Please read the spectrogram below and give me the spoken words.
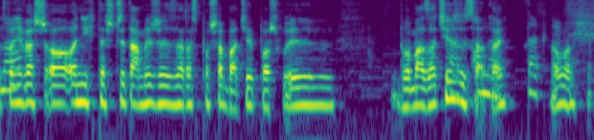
No. ponieważ o, o nich też czytamy, że zaraz po szabacie poszły pomazać Jezusa, one, tak? tak. No właśnie.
